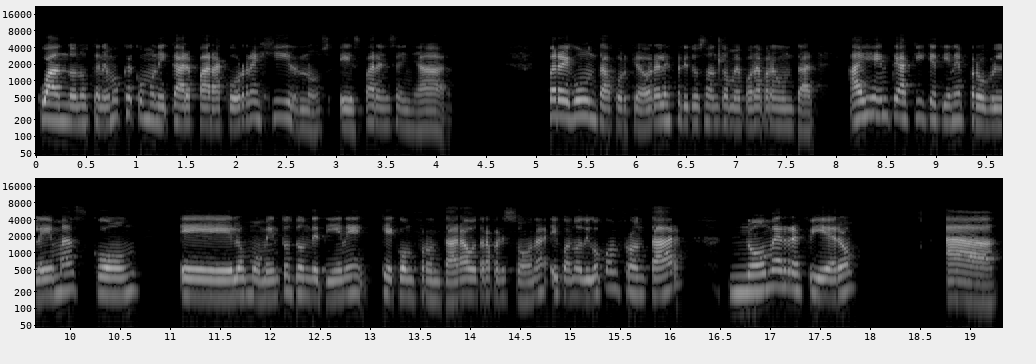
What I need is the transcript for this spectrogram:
Cuando nos tenemos que comunicar para corregirnos, es para enseñar. Pregunta, porque ahora el Espíritu Santo me pone a preguntar. Hay gente aquí que tiene problemas con eh, los momentos donde tiene que confrontar a otra persona. Y cuando digo confrontar, no me refiero a,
